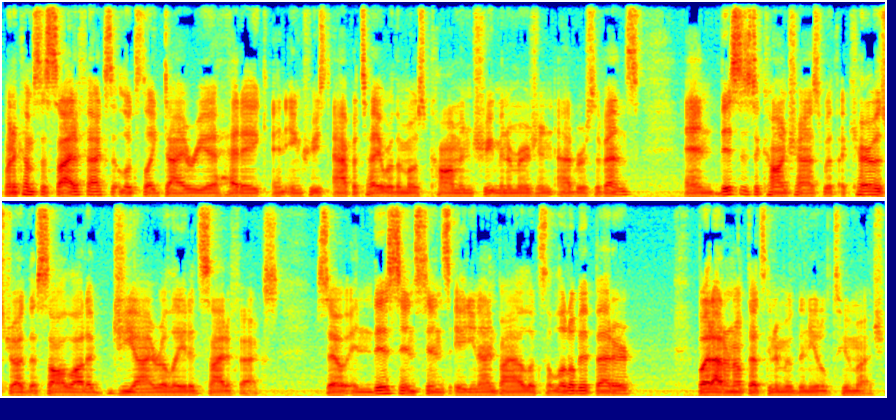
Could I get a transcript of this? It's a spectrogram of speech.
When it comes to side effects, it looks like diarrhea, headache, and increased appetite were the most common treatment emergent adverse events. And this is to contrast with Akero's drug that saw a lot of GI related side effects. So in this instance, 89 Bio looks a little bit better, but I don't know if that's going to move the needle too much.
